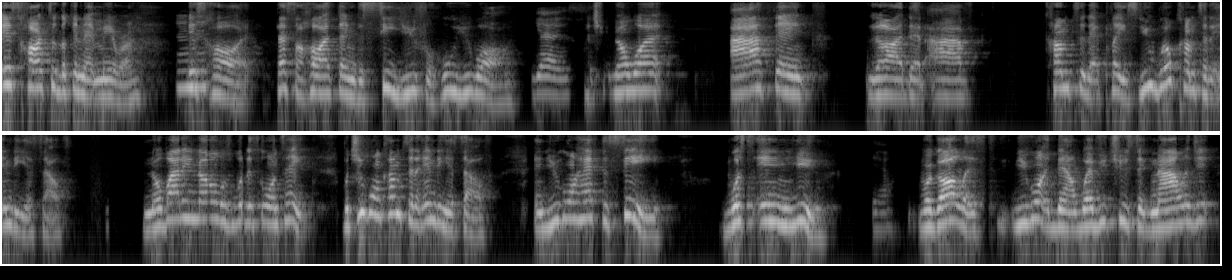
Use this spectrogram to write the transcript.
It's hard to look in that mirror. Mm-hmm. It's hard. That's a hard thing to see you for who you are. Yes. But you know what? I thank God that I've come to that place. You will come to the end of yourself. Nobody knows what it's going to take, but you're going to come to the end of yourself and you're going to have to see what's in you. Yeah. Regardless, you want now whether you choose to acknowledge it,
